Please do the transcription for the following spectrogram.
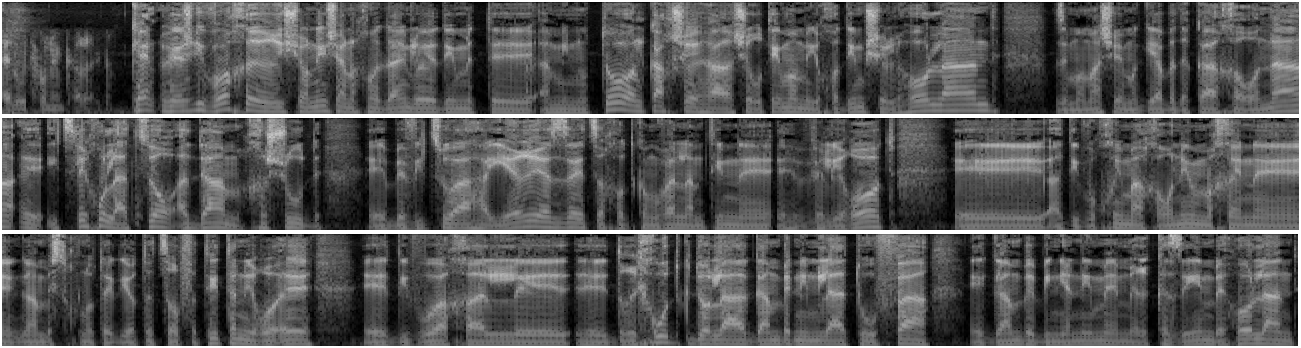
אלו עדכונים כרגע. כן, ויש דיווח אה, ראשוני שאנחנו עדיין לא יודעים את uh, אמינותו, על כך שהשירותים המיוחדים של הולנד, זה ממש מגיע בדקה האחרונה, הצליחו לעצור אדם חשוד בביצוע הירי הזה, צריך עוד כמובן להמתין ולראות. Uh, הדיווחים האחרונים הם אכן uh, גם בסוכנות הידיעות הצרפתית, אני רואה uh, דיווח על דריכות גדולה, גם בנמלי התעופה, גם בבניינים מרכזיים בהולנד.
